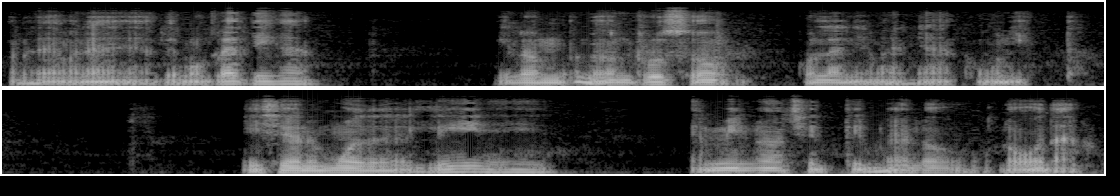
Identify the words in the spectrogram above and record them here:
con la Alemania democrática y los, rusos con la Alemania comunista. Hicieron el muro de Berlín y en 1989 lo, lo votaron.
